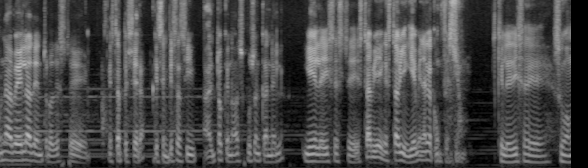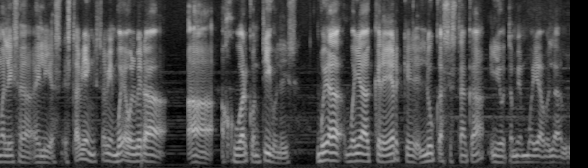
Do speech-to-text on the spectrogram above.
una vela dentro de este, esta pecera, que se empieza así alto, que no se puso en canela. Y ella le dice, este, está bien, está bien. Y ahí viene la confesión que le dice, su mamá le dice a Elías, está bien, está bien, voy a volver a, a- a jugar contigo, le dice. Voy a, voy a creer que Lucas está acá y yo también voy a hablarle.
